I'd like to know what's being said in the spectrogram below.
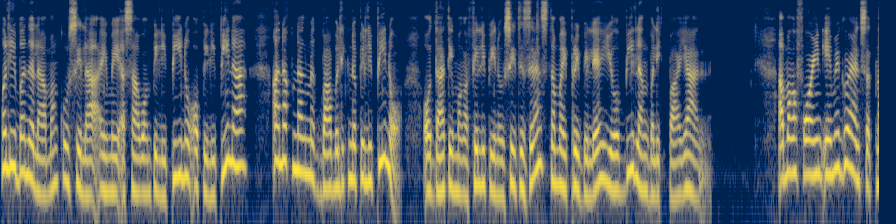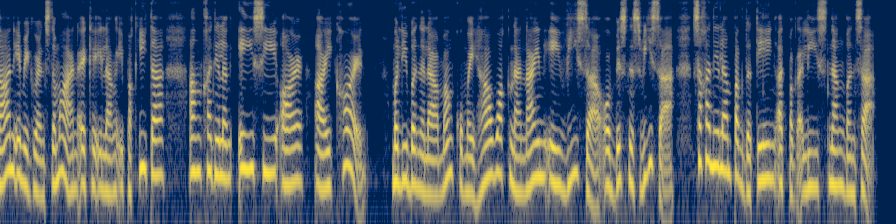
maliban na lamang kung sila ay may asawang Pilipino o Pilipina, anak ng nagbabalik na Pilipino o dating mga Filipino citizens na may pribilehyo bilang balikbayan. Ang mga foreign immigrants at non-immigrants naman ay kailangang ipakita ang kanilang ACRI card maliban na lamang kung may hawak na 9A visa o business visa sa kanilang pagdating at pag-alis ng bansa.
